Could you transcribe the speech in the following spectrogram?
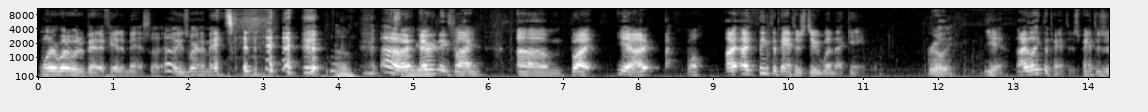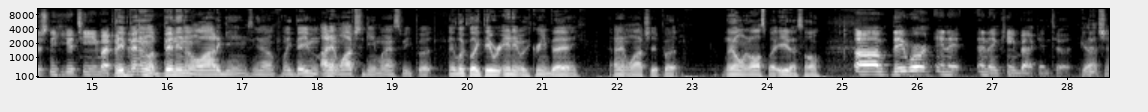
Wonder what it would have been if he had a mask. Like, oh, he was wearing a mask. Oh, Oh, everything's fine. Um, but yeah, I well, I, I think the Panthers do win that game. really? Yeah, I like the Panthers. Panthers are a sneaky good team. I They've been in a, been in a lot of games, you know. Like they even I didn't watch the game last week, but it looked like they were in it with Green Bay. I didn't watch it, but they only lost by eight. I saw. Um, they weren't in it and then came back into it. Gotcha.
